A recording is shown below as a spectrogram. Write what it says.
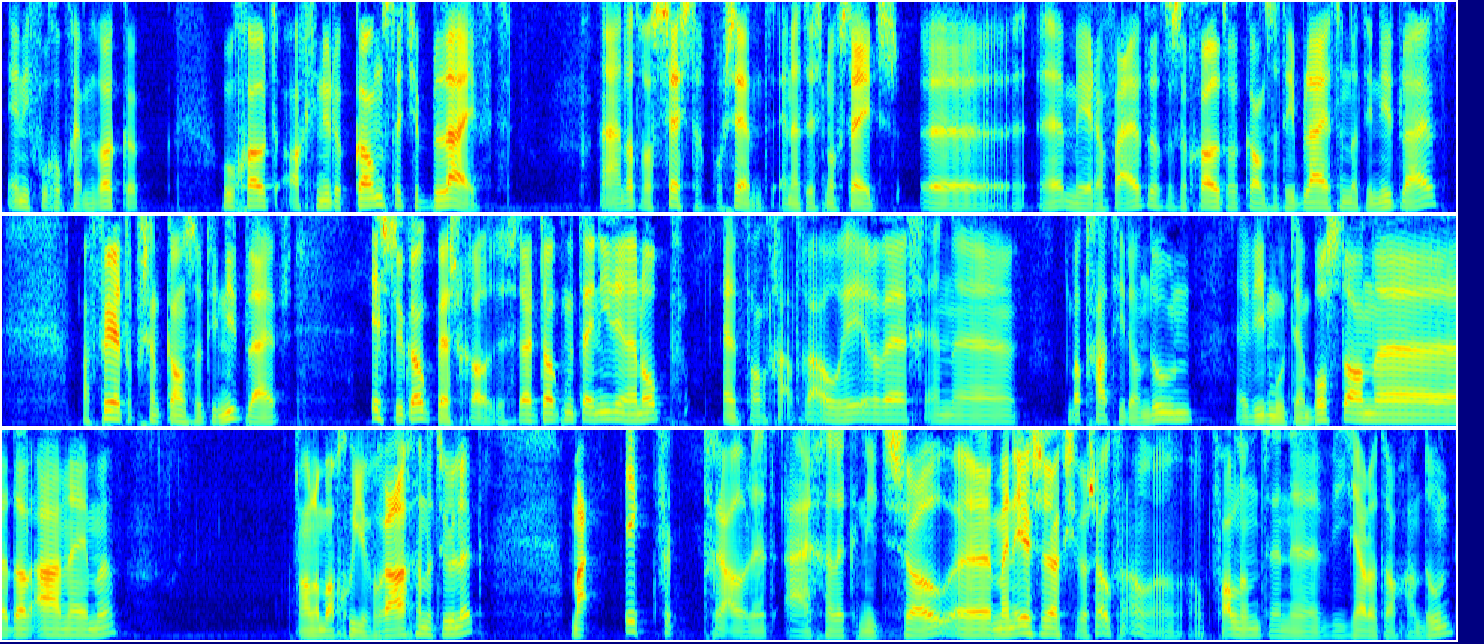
En die vroeg op een gegeven moment, welke, hoe groot acht je nu de kans dat je blijft? Nou, dat was 60%. En het is nog steeds eh, hè, meer dan 50. Dus een grotere kans dat hij blijft dan dat hij niet blijft. Maar 40% kans dat hij niet blijft, is natuurlijk ook best groot. Dus daar dook meteen iedereen op. En van, gaat Rauwe Heren weg? En eh, wat gaat hij dan doen? En wie moet Den Bos dan, eh, dan aannemen? Allemaal goede vragen natuurlijk. Maar ik vertrouwde het eigenlijk niet zo. Mijn eerste reactie was ook van, oh, opvallend. En wie zou dat dan gaan doen?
